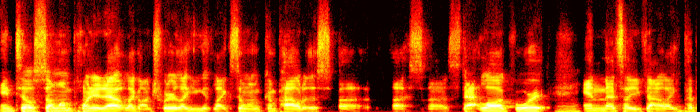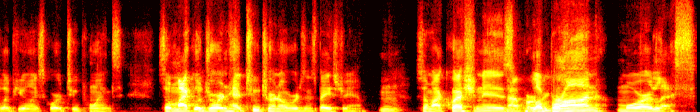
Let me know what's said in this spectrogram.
until someone pointed out, like on Twitter, like you get like someone compiled a, uh, a s- a stat log for it, Mhm. and that's how you found out like Pepe Le Pew only scored two points. So Michael Jordan had two turnovers in Space Jam. Mm. So my question is, LeBron more or less?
